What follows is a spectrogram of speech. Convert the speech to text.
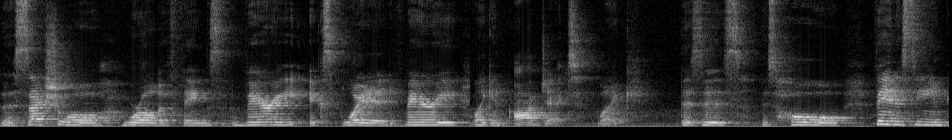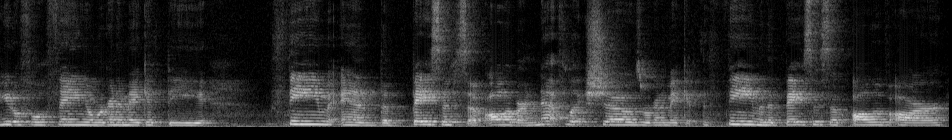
the sexual world of things very exploited, very like an object. Like this is this whole fantasy and beautiful thing and we're gonna make it the theme and the basis of all of our Netflix shows. We're gonna make it the theme and the basis of all of our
